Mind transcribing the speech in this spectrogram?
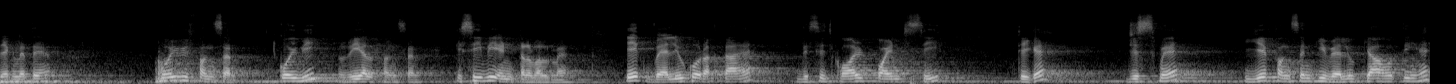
देख लेते हैं। कोई भी फ़ंक्शन कोई भी रियल फ़ंक्शन किसी भी इंटरवल में, एक वैल्यू को रखता है this is called point C ठीक है? जिसमें ये फ़ंक्शन की वैल्यू क्या होती हैं?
